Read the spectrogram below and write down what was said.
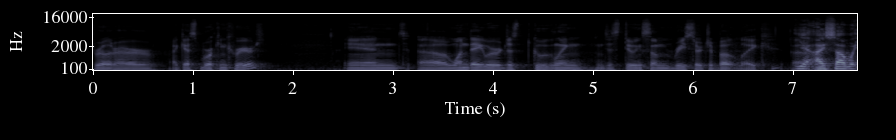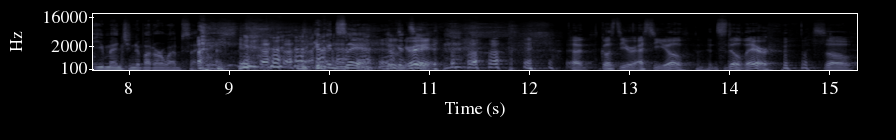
throughout our, I guess, working careers. And uh, one day we were just googling and just doing some research about like uh, yeah, I saw what you mentioned about our website. you can say it. You it was can say great. it. uh, it goes to your SEO. It's still there. so,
